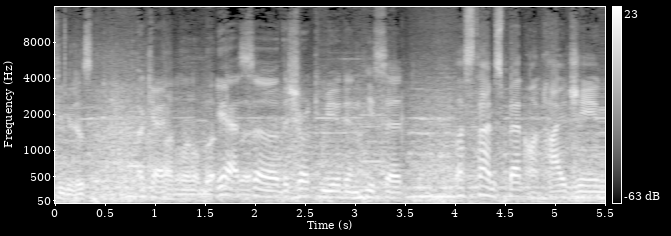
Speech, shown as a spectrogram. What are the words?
if you could just okay on a little bit. Yeah. So the short commute, and he said less time spent on hygiene.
